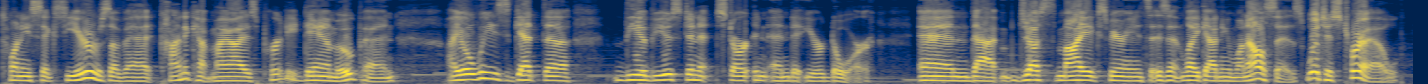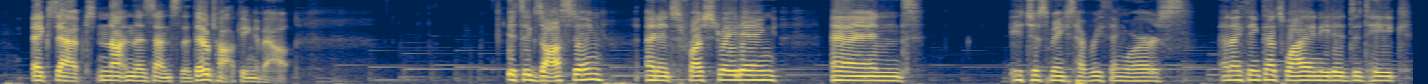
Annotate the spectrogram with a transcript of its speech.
26 years of it kind of kept my eyes pretty damn open I always get the the abuse didn't start and end at your door. And that just my experience isn't like anyone else's, which is true, except not in the sense that they're talking about. It's exhausting and it's frustrating and it just makes everything worse. And I think that's why I needed to take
